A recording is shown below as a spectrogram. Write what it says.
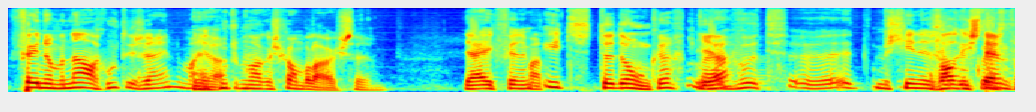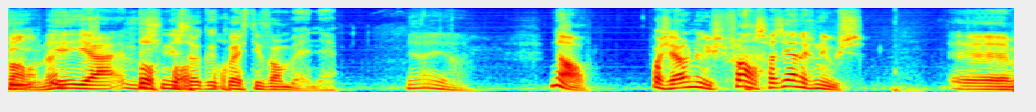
fenomenaal goed te zijn. Maar Ja. je moet hem nog eens gaan beluisteren. Ja, ik vind hem Maar- iets te donker. Maar Ja? goed, eh, misschien is het ook die een stem kwestie, van hem, hè? Ja, misschien is het ook een kwestie van wennen. Ja, ja. Nou, was jouw nieuws. Frans, had jij nog nieuws? Ehm,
